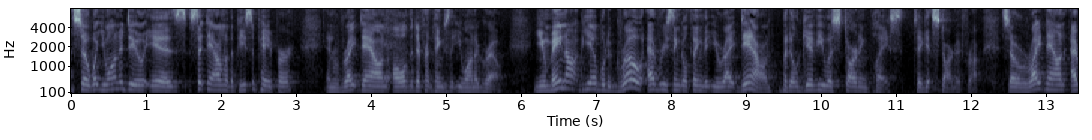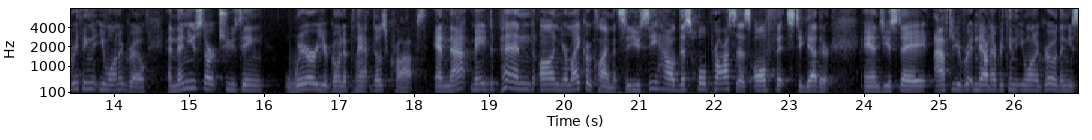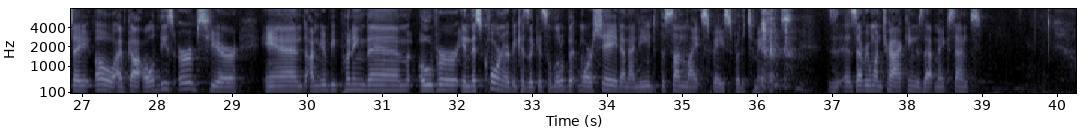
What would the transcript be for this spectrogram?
So, what you want to do is sit down with a piece of paper and write down all the different things that you want to grow. You may not be able to grow every single thing that you write down, but it'll give you a starting place to get started from. So write down everything that you want to grow, and then you start choosing where you're going to plant those crops, and that may depend on your microclimate. So you see how this whole process all fits together. And you say, after you've written down everything that you want to grow, then you say, oh, I've got all of these herbs here, and I'm going to be putting them over in this corner because it gets a little bit more shade and I need the sunlight space for the tomatoes. is, is, everyone tracking? Does that make sense?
